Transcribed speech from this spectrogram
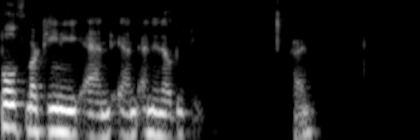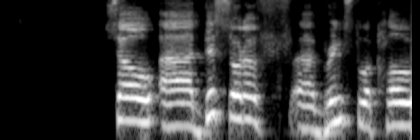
both martini and and and in lbt okay? So uh, this sort of uh, brings to a close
